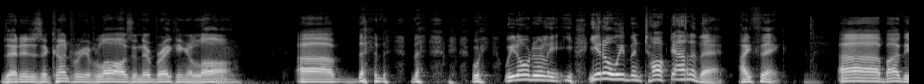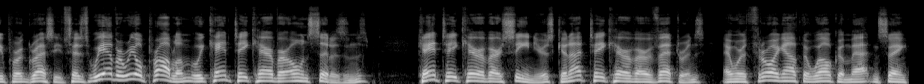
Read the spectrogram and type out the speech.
that it is a country of laws and they're breaking a law. Uh, we, we don't really, you know, we've been talked out of that, I think, uh, by the progressives. Says we have a real problem. We can't take care of our own citizens, can't take care of our seniors, cannot take care of our veterans, and we're throwing out the welcome mat and saying,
